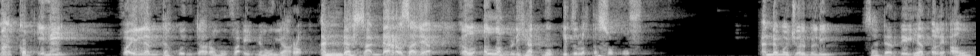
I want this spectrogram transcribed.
makom ini, fa'ilam takun tarahu fa'innahu yarok. Anda sadar saja kalau Allah melihatmu, itulah tasawuf. Anda mau jual beli, sadar dilihat oleh Allah.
